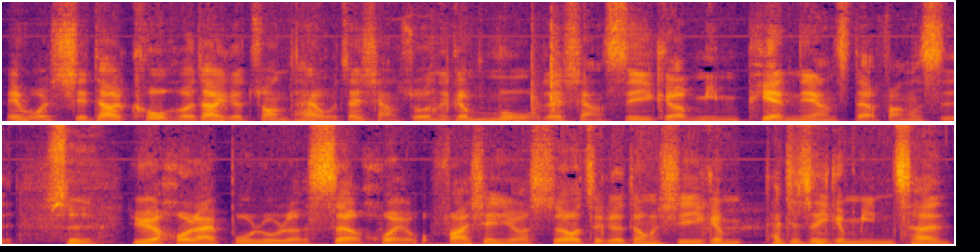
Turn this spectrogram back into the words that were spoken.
哎，我写到扣合到一个状态，我在想说那个木，我在想是一个名片那样子的方式，是。因为后来步入了社会，我发现有时候这个东西一个它就是一个名称，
